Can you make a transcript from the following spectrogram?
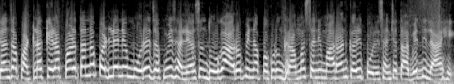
त्यांचा पाठलाग केला. पळताना पडल्याने मोरे जखमी झाले असून दोघा आरोपींना पकडून ग्रामस्थांनी मारहाण करीत पोलिसांच्या ताब्यात दिला आहे.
